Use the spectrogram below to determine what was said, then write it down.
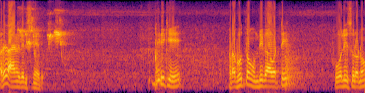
అనేది ఆయనకు తెలిసినది. దీనికి ప్రభుత్వం ఉంది కాబట్టి పోలీసులను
